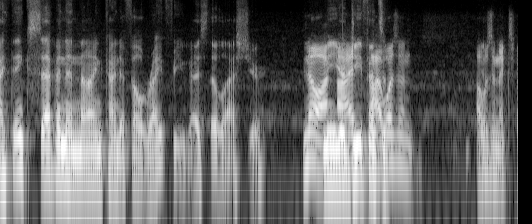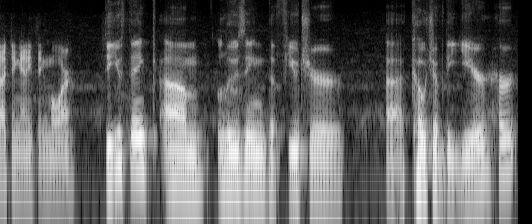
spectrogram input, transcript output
I think seven and nine kind of felt right for you guys though last year. No, I, mean, your I, defensive... I wasn't I wasn't expecting anything more. Do you think um, losing the future uh, coach of the year hurt?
